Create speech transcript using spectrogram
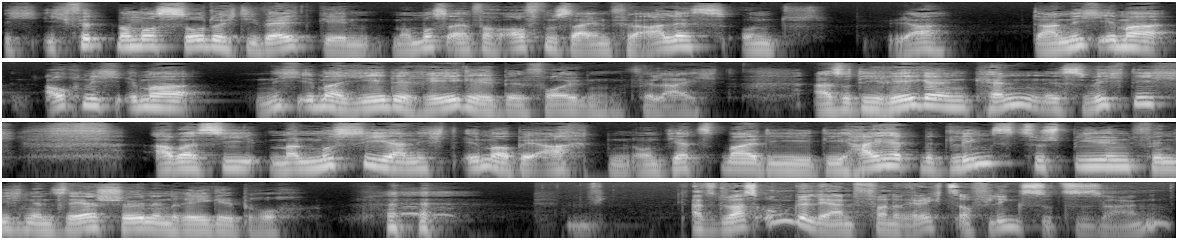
ich, ich finde, man muss so durch die Welt gehen. Man muss einfach offen sein für alles und ja, da nicht immer auch nicht immer, nicht immer jede Regel befolgen vielleicht. Also die Regeln kennen ist wichtig, aber sie, man muss sie ja nicht immer beachten. Und jetzt mal die, die Hi-Hat mit links zu spielen, finde ich einen sehr schönen Regelbruch. also du hast umgelernt von rechts auf links sozusagen.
